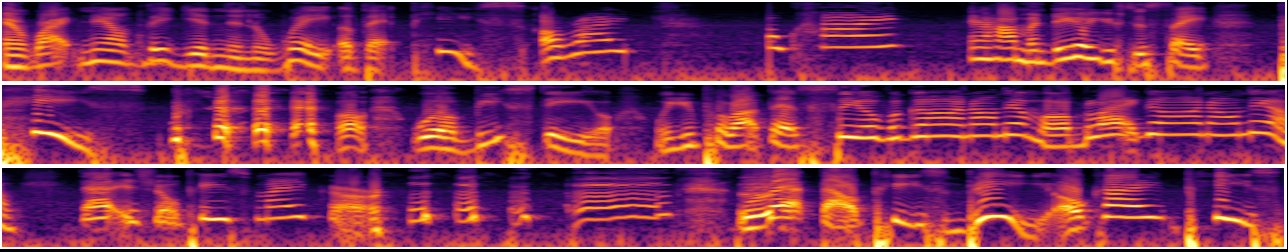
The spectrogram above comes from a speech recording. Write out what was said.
And right now, they're getting in the way of that peace. All right? Okay? And how Madea used to say, peace will be still. When you pull out that silver gun on them or a black gun on them, that is your peacemaker. Let thou peace be, okay? Peace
